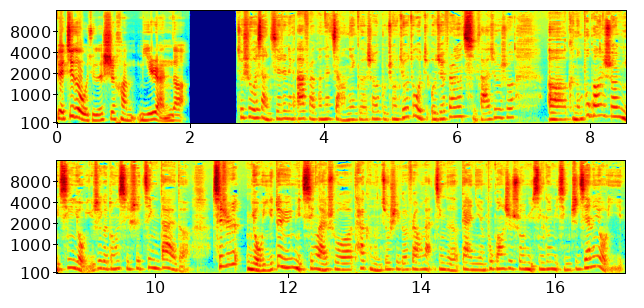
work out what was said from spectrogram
对这个，我觉得是很迷人的。就是我想接着那个阿弗尔刚才讲那个稍微补充，就就我我觉得非常有启发，就是说。呃，可能不光是说女性友谊这个东西是近代的，其实友谊对于女性来说，它可能就是一个非常晚近的概念。不光是说女性跟女性之间的友谊，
